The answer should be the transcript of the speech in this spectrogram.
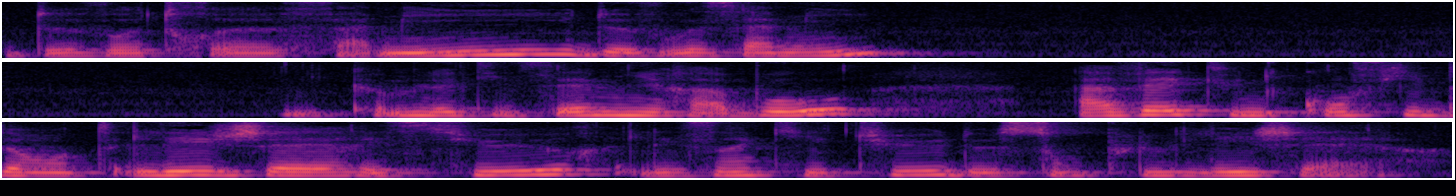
de votre famille, de vos amis? Comme le disait Mirabeau, avec une confidente légère et sûre, les inquiétudes sont plus légères.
